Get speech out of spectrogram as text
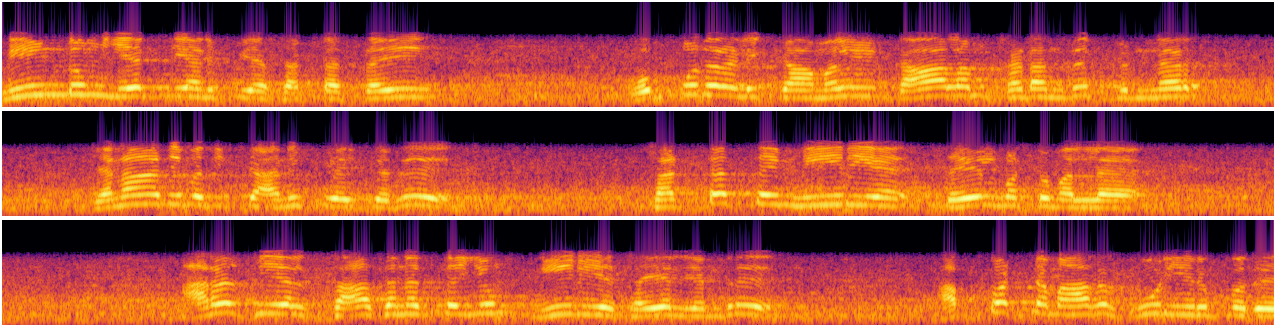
மீண்டும் இயற்றி அனுப்பிய சட்டத்தை ஒப்புதல் அளிக்காமல் காலம் கடந்து பின்னர் ஜனாதிபதிக்கு அனுப்பி வைத்தது சட்டத்தை மீறிய செயல் மட்டுமல்ல அரசியல் சாசனத்தையும் மீறிய செயல் என்று அப்பட்டமாக கூறியிருப்பது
